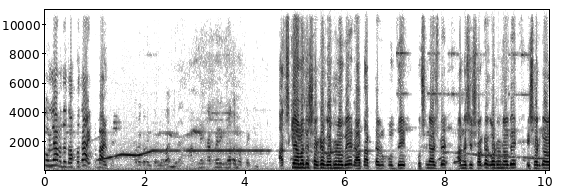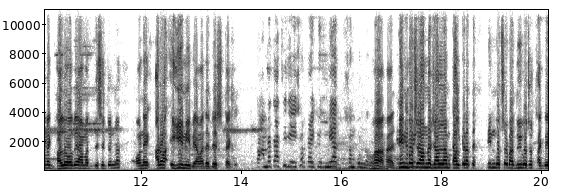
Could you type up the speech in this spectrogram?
করলে আমাদের দক্ষতা একটু বাড়বে। আজকে আমাদের সরকার গঠন হবে রাত আটটার মধ্যে ঘোষণা আসবে। আমরা সেই সরকার গঠন হবে এই সরকার অনেক ভালো হবে আমাদের দেশের জন্য। অনেক আরও এগিয়ে নিবে আমাদের দেশটাকে। তো আমরা চাচ্ছি যে এই সরকার একটু মেয়াদ সম্পূর্ণ হ্যাঁ হ্যাঁ তিন বছর আমরা জানলাম কালকে রাতে তিন বছর বা দুই বছর থাকবে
